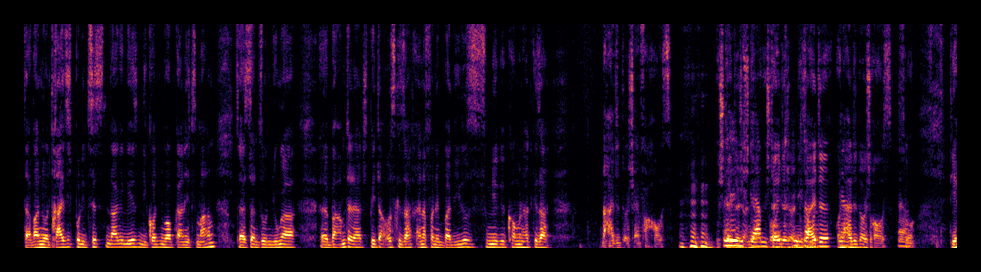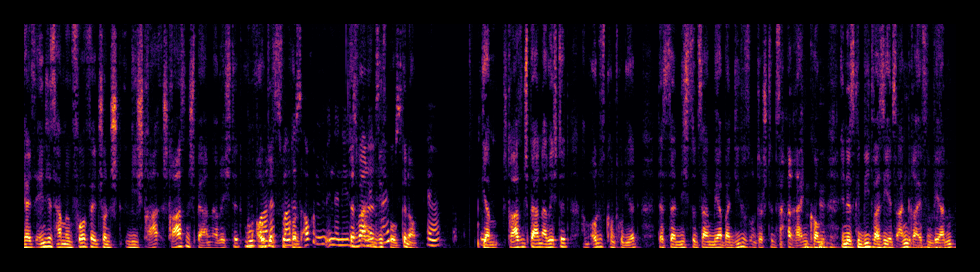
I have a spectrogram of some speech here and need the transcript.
da waren nur 30 Polizisten da gewesen, die konnten überhaupt gar nichts machen. Da ist dann so ein junger äh, Beamter, der hat später ausgesagt, einer von den Bandidos ist zu mir gekommen und hat gesagt, haltet euch einfach raus. Stellt, euch an, die, stellt euch an die. Seite und Ja. haltet euch raus. So. Die Hells Angels haben im Vorfeld schon die Stra Straßensperren errichtet, um Autos das? zu War das auch in, der Nähe Das war in? Duisburg, genau. Ja. Die haben Straßensperren errichtet, haben Autos kontrolliert, dass dann nicht sozusagen mehr Bandidos-Unterstützer reinkommen in das Gebiet, was sie jetzt angreifen werden.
